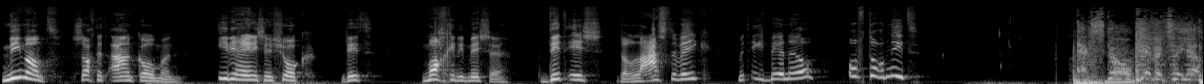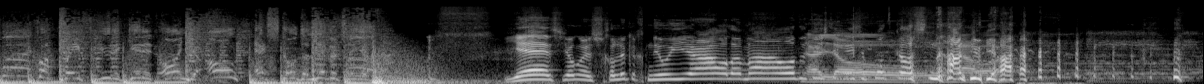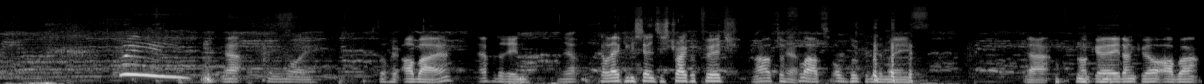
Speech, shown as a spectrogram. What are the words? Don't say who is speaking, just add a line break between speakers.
Niemand zag dit aankomen. Iedereen is in shock. Dit mag je niet missen. Dit is de laatste week met XBNL, of toch niet?
X gon' give it to you. Fuck wait for you to get it on your own. X gon' deliver to you.
Yes, jongens, gelukkig nieuwjaar allemaal, want het is de eerste podcast na
Ja,
nieuwjaar. Wee. Ja, ik mooi. Dat is toch weer ABBA, hè? Even erin.
Ja.
Gelijk licentie, strike op Twitch. Houd het
Ja.
flat, opdoeken ermee. ja, oké, dankjewel ABBA.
